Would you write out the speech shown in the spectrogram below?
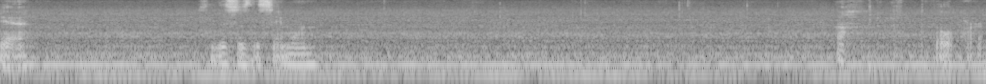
Yeah. So this is the same one. Ah, fell apart.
